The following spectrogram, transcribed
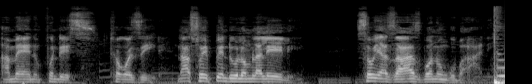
Amen mfundisi thokozile. Naso ipendulo mlaleli. Sewuyazazi bona ungubani.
